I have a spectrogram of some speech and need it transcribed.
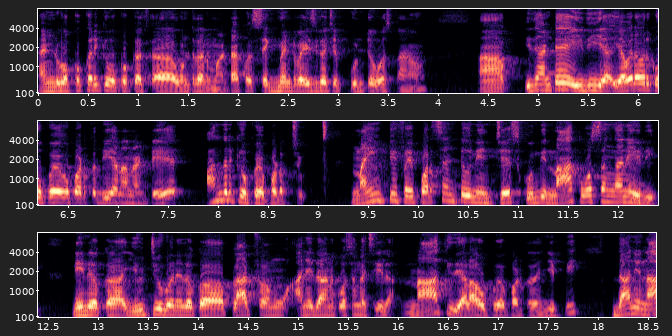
అండ్ ఒక్కొక్కరికి ఒక్కొక్క ఉంటుంది అనమాట ఒక సెగ్మెంట్ వైజ్గా చెప్పుకుంటూ వస్తాను. ఆ, ఇది అంటే ఇది ఎవరెవరికి ఉపయోగపడుతుంది అని అంటే అందరికీ ఉపయోగపడచ్చు. నైంటీ ఫైవ్ పర్సెంట్ నేను చేసుకుంది నా కోసంగానే ఇది. నేను ఒక యూట్యూబ్ అనేది ఒక ప్లాట్ఫామ్ అనే దానికోసంగా చేయాల? నాకు ఇది ఎలా ఉపయోగపడుతుంది అని చెప్పి దాన్ని నా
